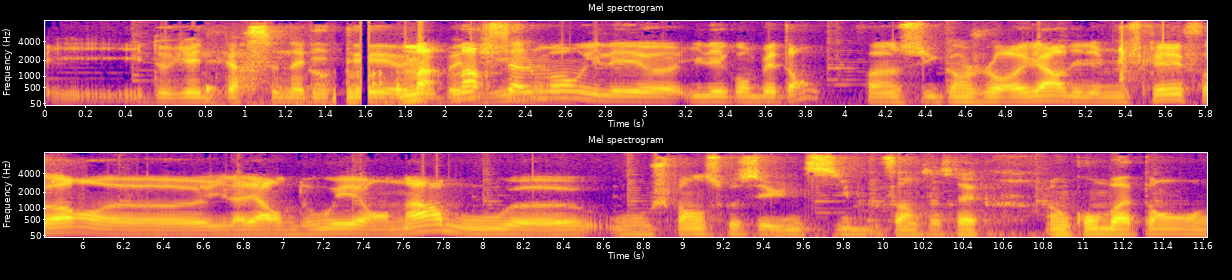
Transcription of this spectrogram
il devient une personnalité. euh, Ma- de martialement, il est, euh, il est compétent. Enfin, si quand je le regarde, il est musclé, fort. il a l'air doué en armes ou, ou je pense que c'est une cible. Enfin, ça serait un combattant.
